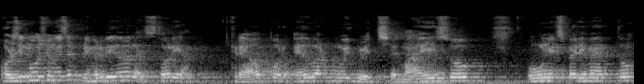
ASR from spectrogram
Horse in Motion es el primer video de la historia, creado por Edward Muybridge. El mae hizo un experimento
